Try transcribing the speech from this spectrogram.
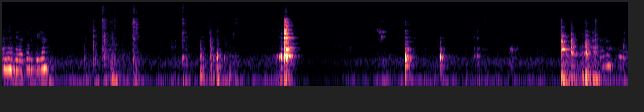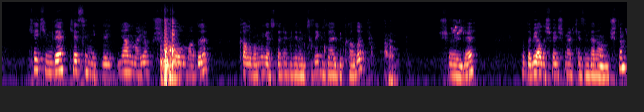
Anne böyle dur gülüm. Kekimde kesinlikle yanma yapışma olmadı. Kalıbımı gösterebilirim size. Güzel bir kalıp. Şöyle. Burada bir alışveriş merkezinden almıştım.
